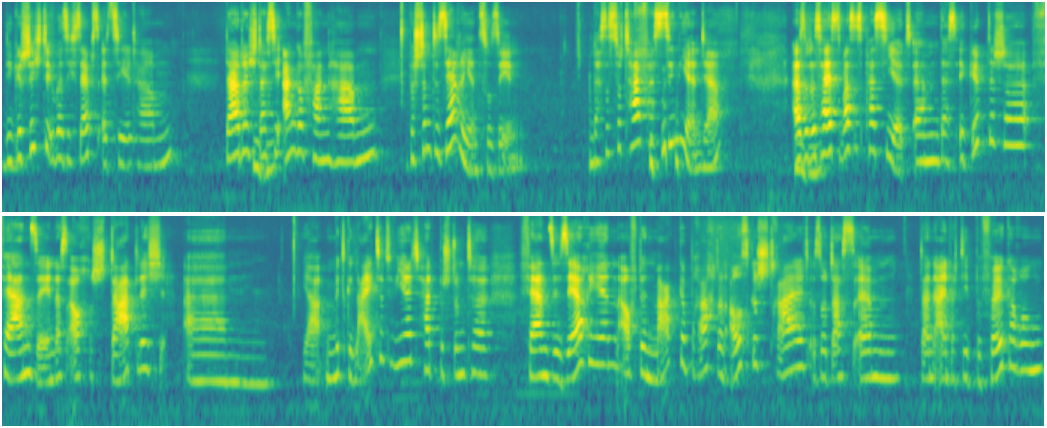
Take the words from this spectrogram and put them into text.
die Geschichte über sich selbst erzählt haben, dadurch, mhm. dass sie angefangen haben, bestimmte Serien zu sehen. Und das ist total faszinierend, ja. Also das mhm. heißt, was ist passiert? Ähm, das ägyptische Fernsehen, das auch staatlich ähm, ja, mitgeleitet wird, hat bestimmte Fernsehserien auf den Markt gebracht und ausgestrahlt, sodass ähm, dann einfach die Bevölkerung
